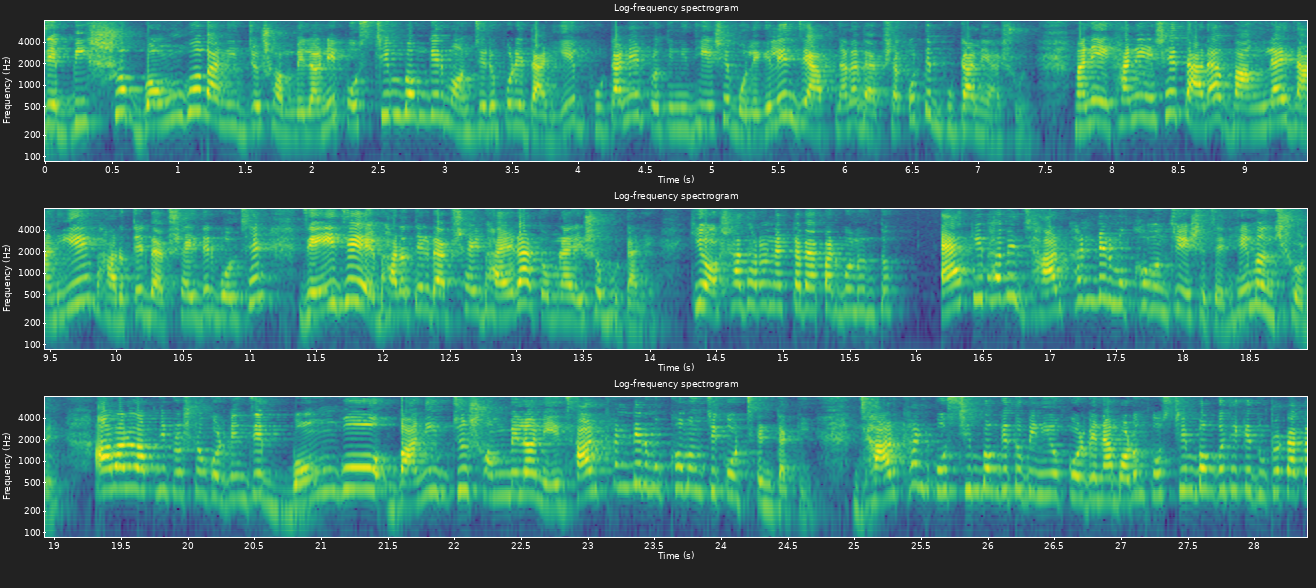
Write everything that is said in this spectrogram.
যে বিশ্ব বঙ্গ বাণিজ্য সম্মেলনে পশ্চিমবঙ্গের মঞ্চের উপরে দাঁড়িয়ে ভুটানের প্রতিনিধি এসে বলে গেলেন যে, আপনারা ব্যবসা করতে ভুটানে আসুন। মানে এখানে এসে তারা বাংলায় দাঁড়িয়ে ভারতের ব্যবসায়ীদের বলছেন যে, এই যে ভারতের ব্যবসায়ী ভাইয়েরা, তোমরা এসো ভুটানে। কি অসাধারণ একটা ব্যাপার বলুন তো। একইভাবে ঝাড়খণ্ডের মুখ্যমন্ত্রী এসেছেন, হেমন্ত সোরেন। আবারও আপনি প্রশ্ন করবেন যে বঙ্গ বাণিজ্য সম্মেলনে ঝাড়খণ্ডের মুখ্যমন্ত্রী করছেনটা কি? ঝাড়খণ্ড পশ্চিমবঙ্গে তো বিনিয়োগ করবে না, বরং পশ্চিমবঙ্গ থেকে দুটো টাকা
